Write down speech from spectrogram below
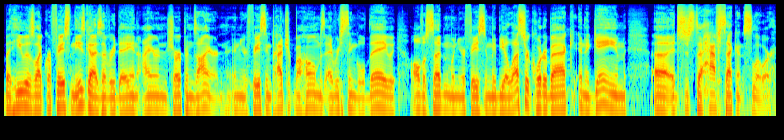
But he was like, we're facing these guys every day, and iron sharpens iron. And you're facing Patrick Mahomes every single day. All of a sudden, when you're facing maybe a lesser quarterback in a game, uh, it's just a half second slower.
